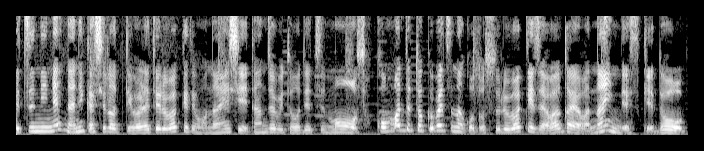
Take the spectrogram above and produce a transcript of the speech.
別にね何かしろって言われてるわけでもないし誕生日当日もそこまで特別なことするわけじゃ我が家はないんですけど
